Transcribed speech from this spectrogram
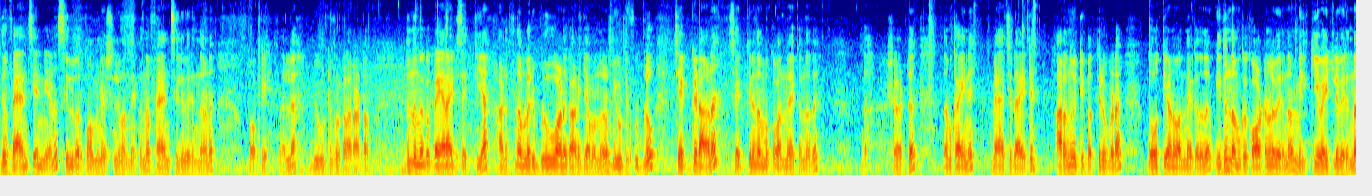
ഇതും ഫാൻസി തന്നെയാണ്. സിൽവർ കോമ്പിനേഷനിൽ വന്നേക്കുന്ന ഫാൻസിയിൽ വരുന്നതാണ്. ഓക്കെ നല്ല ബ്യൂട്ടിഫുൾ കളറാട്ടോ ഇത് നിങ്ങൾക്ക് പെയറായിട്ട് സെറ്റ് ചെയ്യാം. അടുത്ത് നമ്മളൊരു ബ്ലൂ ആണ് കാണിക്കാൻ വന്നത് ബ്യൂട്ടിഫുൾ ബ്ലൂ ചെക്കഡ് ആണ്. ചെക്കിന് നമുക്ക് വന്നേക്കുന്നത്. ഷർട്ട് നമുക്കതിന് മാച്ച്ഡ് ആയിട്ട് അറുന്നൂറ്റി പത്ത് രൂപയുടെ ധോത്തിയാണ് വന്നേക്കുന്നത്. ഇതും നമുക്ക് കോട്ടണിൽ വരുന്ന മിൽക്കി വൈറ്റിൽ വരുന്ന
